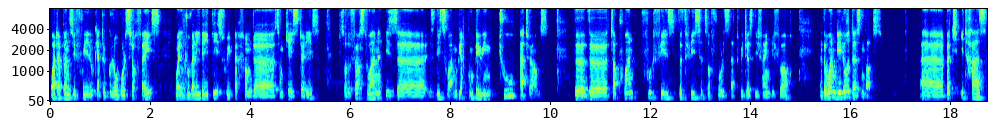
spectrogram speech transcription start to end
What happens if we look at a global surface? Well, to validate this, we performed uh, some case studies. So the first one is, uh, is this one. We are comparing two patterns. The, the top one fulfills the three sets of rules that we just defined before. And the one below does not. Uh, but it has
